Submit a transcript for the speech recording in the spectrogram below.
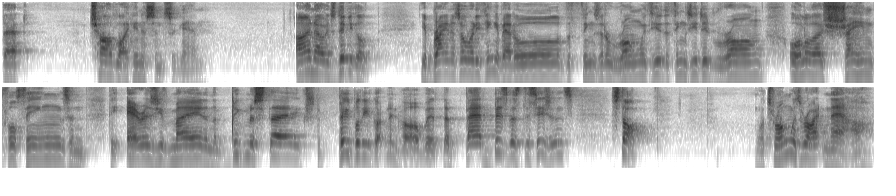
that childlike innocence again. I know it's difficult. Your brain is already thinking about all of the things that are wrong with you, the things you did wrong, all of those shameful things, and the errors you've made, and the big mistakes, the people you've gotten involved with, the bad business decisions. Stop. What's wrong with right now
